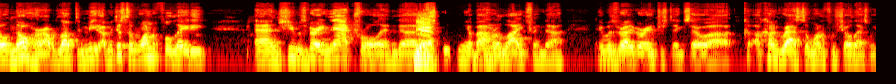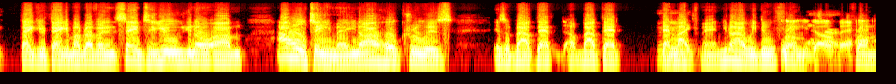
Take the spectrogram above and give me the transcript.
don't know her. I would love to meet her. I mean, just a wonderful lady, and she was very natural and uh, Yeah. speaking about her life, and uh, it was very, very interesting. So, uh, c- uh, congrats to a wonderful show last week. Thank you, thank you, my brother, and same to you. You know, um, our whole team, man. You know, our whole crew is is about that about that that Mhm. life, man. You know how we do from you go. From-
